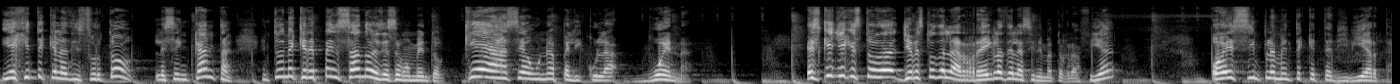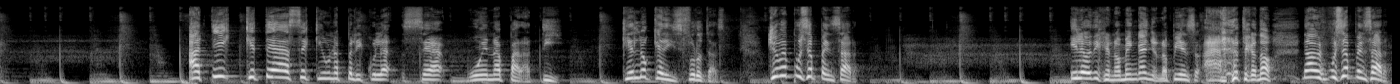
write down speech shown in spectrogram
Y hay gente que la disfrutó, les encanta. Entonces me quedé pensando desde ese momento, ¿qué hace a una película buena? ¿Es que llegues toda, lleves todas las reglas de la cinematografía? ¿O es simplemente que te divierta? ¿A ti qué te hace que una película sea buena para ti? ¿Qué es lo que disfrutas? Yo me puse a pensar. Y luego dije, no me engaño, no pienso. Ah, no, no, me puse a pensar.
